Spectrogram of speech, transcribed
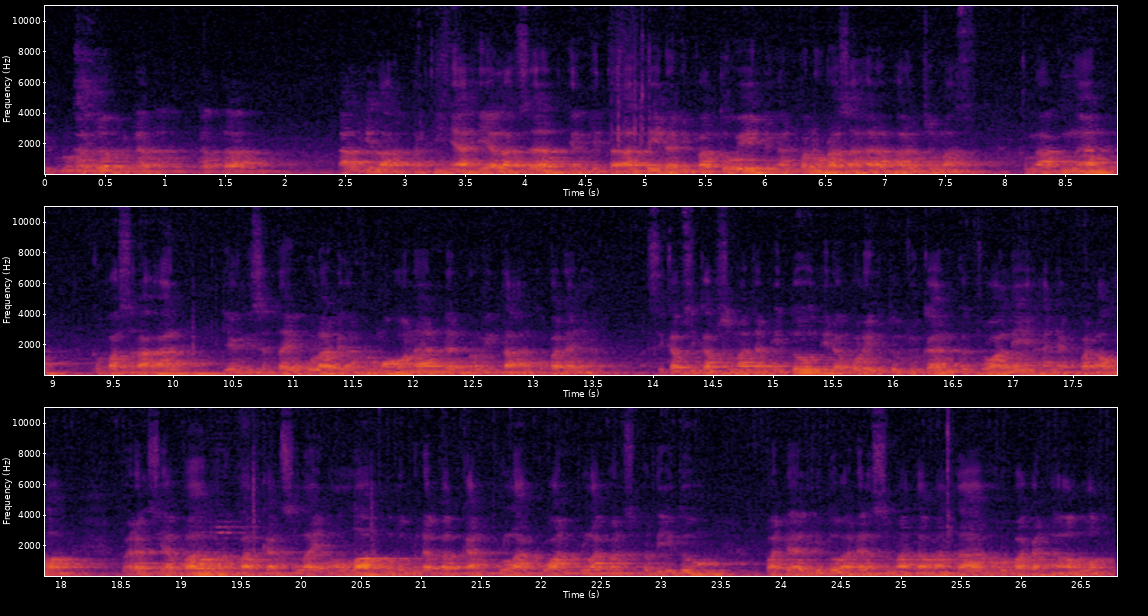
Ibnu Rajab berkata, kata al-ilah artinya ialah zat yang kita arti dan dipatuhi dengan penuh rasa harap-harap cemas, pengagungan, kepasrahan, yang disertai pula dengan permohonan dan permintaan kepadanya Sikap-sikap semacam itu tidak boleh ditujukan kecuali hanya kepada Allah. Barang siapa menempatkan selain Allah untuk mendapatkan perlakuan-perlakuan seperti itu, padahal itu adalah semata-mata merupakan hak Allah,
